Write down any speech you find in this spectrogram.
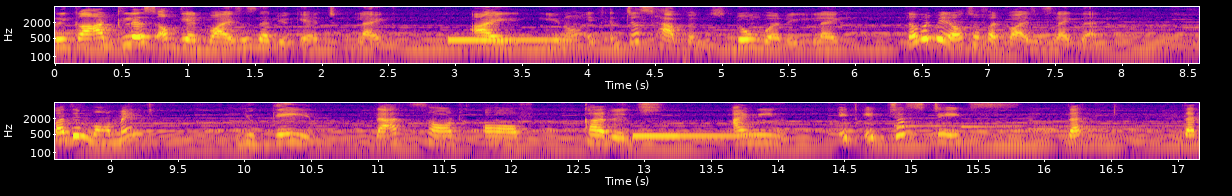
regardless of the advices that you get, like, I, you know, it, it just happens, don't worry. Like, there will be lots of advices like that. But the moment you gain that sort of courage, I mean, it, it just takes that that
